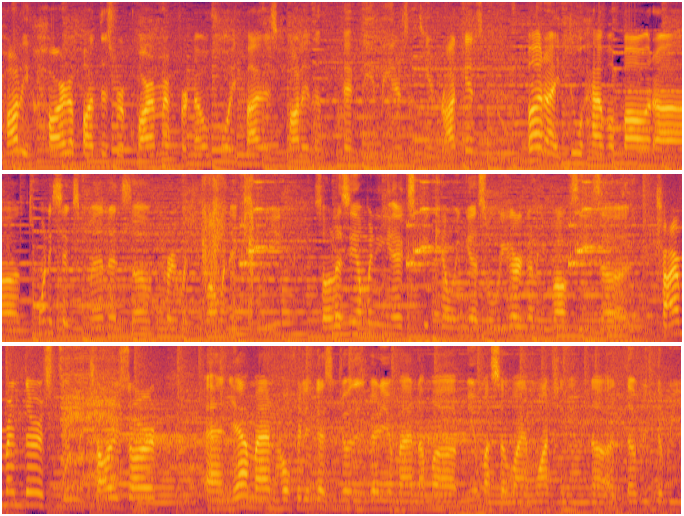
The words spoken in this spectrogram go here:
probably hard about this requirement for level 45 is probably the 50 leaders of Team Rockets. But I do have about uh, 26 minutes of pretty much evolving XP. So let's see how many XP can we get. So we are going to evolve these uh, Charmanders to Charizard. And yeah man, hopefully you guys enjoy this video man. I'm uh, mute myself while I'm watching the WWE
